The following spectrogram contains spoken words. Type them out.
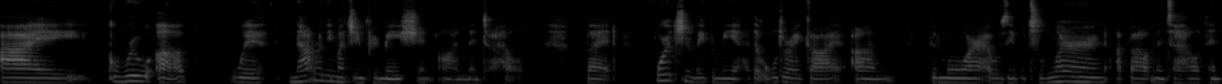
I grew up with not really much information on mental health, but fortunately for me, the older I got, um, the more I was able to learn about mental health, and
